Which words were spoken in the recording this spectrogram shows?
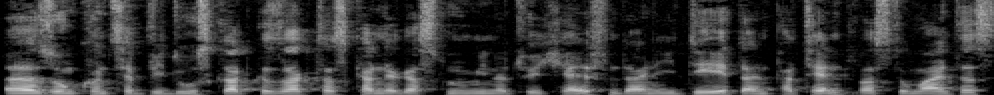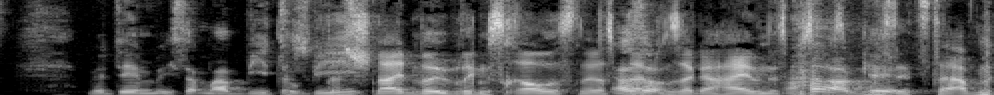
äh, so ein Konzept, wie du es gerade gesagt hast, kann der Gastronomie natürlich helfen. Deine Idee, dein Patent, was du meintest, mit dem, ich sag mal, B2B. Das, das schneiden wir übrigens raus, ne? Das bleibt also, unser Geheimnis, bis wir es okay. umgesetzt haben.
